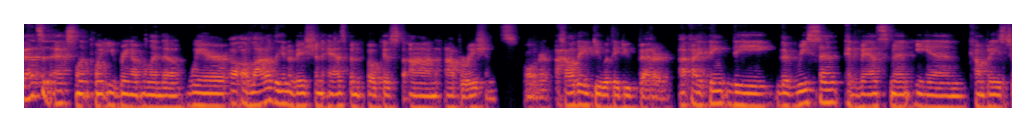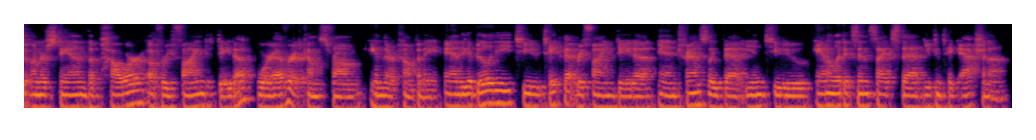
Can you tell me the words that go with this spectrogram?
That's an excellent point you bring up, Melinda, where a, lot of the innovation has been focused on operations or how they do what they do better. I, think the the recent advancement in companies to understand the power of refined data, wherever it comes from in their company, and the ability to take that refined data and translate that into analytics insights that you can take action on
